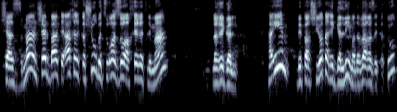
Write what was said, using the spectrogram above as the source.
שהזמן של בל תאחר קשור בצורה זו או אחרת למה? לרגלים. האם בפרשיות הרגלים הדבר הזה כתוב?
